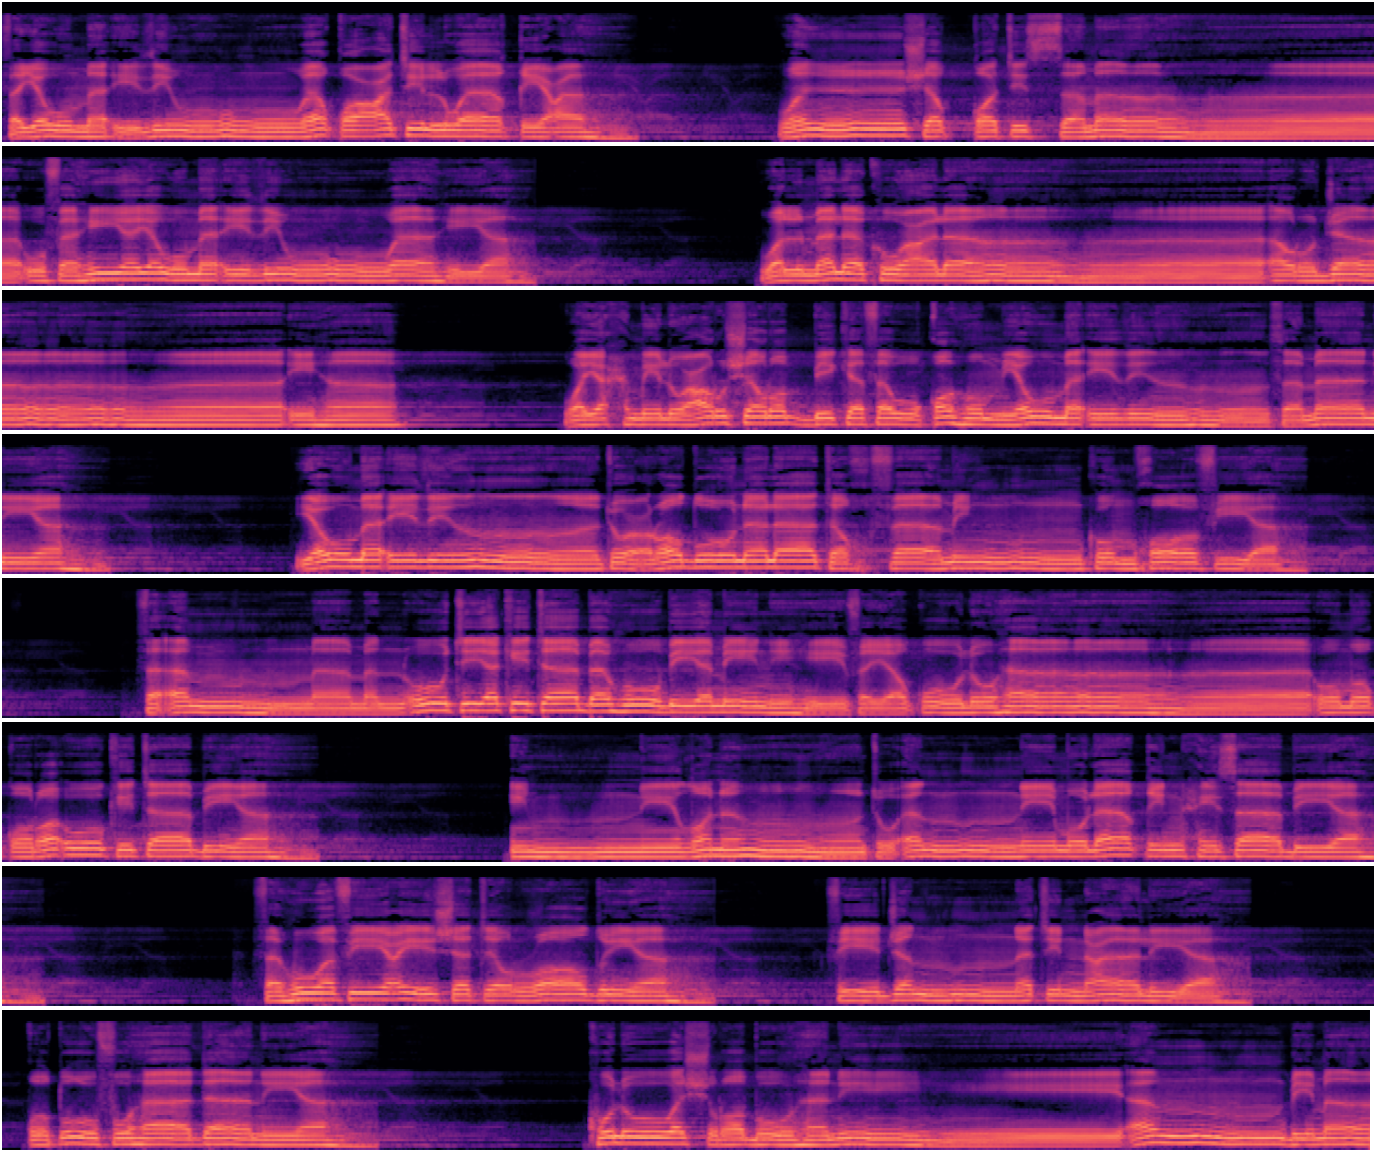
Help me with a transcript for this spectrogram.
فيومئذ وقعت الواقعة وانشقت السماء فهي يومئذ واهية والملك على أرجائها ويحمل عرش ربك فوقهم يومئذ ثمانية. يومئذ تعرضون لا تخفى منكم خافية. فأما من أوتي كتابه بيمينه فيقول هاؤم اقرءوا كتابيه. إني ظننت أني ملاق حسابيه. فهو في عيشة راضية في جنة عالية قطوفها دانية. كلوا واشربوا هنيئا بما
